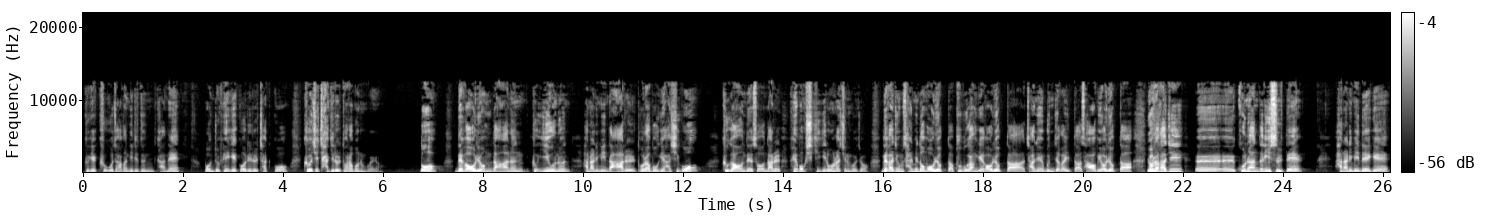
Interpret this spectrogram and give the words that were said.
그게 크고 작은 일이든 간에 먼저 회개거리를 찾고 그것이 자기를 돌아보는 거예요. 또 내가 어려움 당하는 그 이유는 하나님이 나를 돌아보게 하시고 그 가운데서 나를 회복시키기를 원하시는 거죠. 내가 지금 삶이 너무 어렵다. 부부 관계가 어렵다. 자녀의 문제가 있다. 사업이 어렵다. 여러 가지 고난들이 있을 때 하나님이 내게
